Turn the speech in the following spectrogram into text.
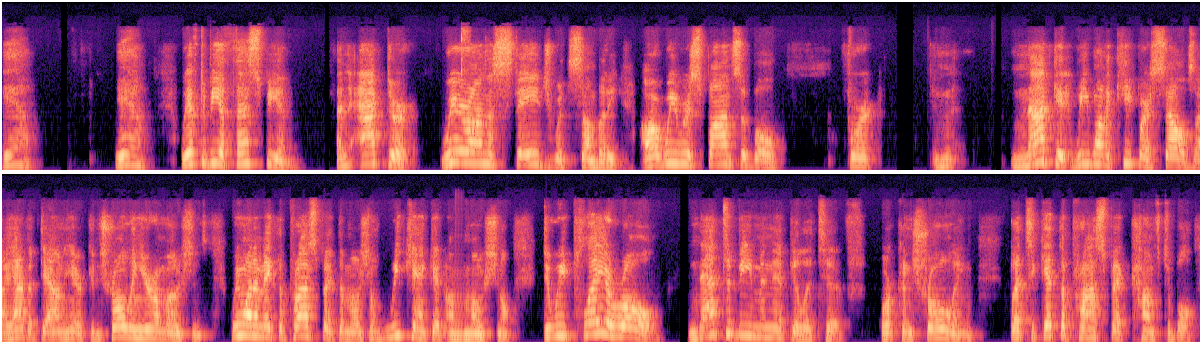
Yeah. Yeah. We have to be a thespian, an actor. We're on the stage with somebody. Are we responsible for not get we want to keep ourselves i have it down here controlling your emotions. We want to make the prospect emotional. We can't get emotional. Do we play a role not to be manipulative or controlling but to get the prospect comfortable?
